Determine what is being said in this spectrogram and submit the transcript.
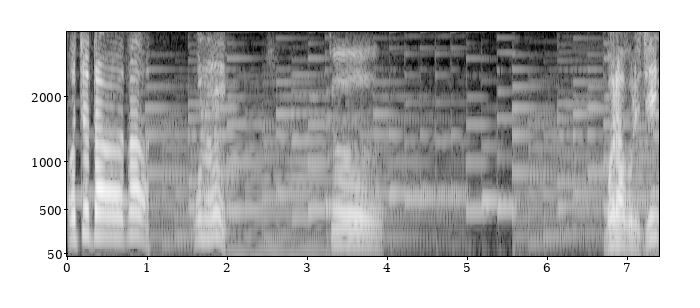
어쩌다가 오늘 그 뭐라고 그러지?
